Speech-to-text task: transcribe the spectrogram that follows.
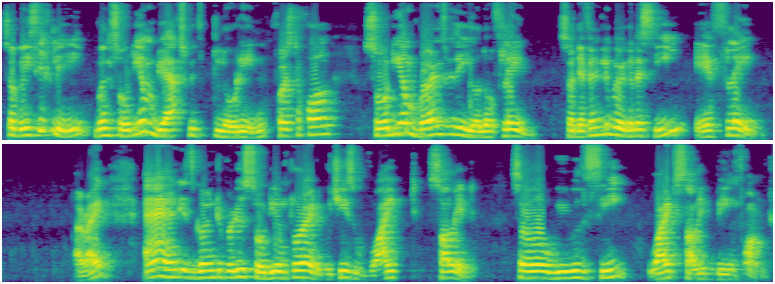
So basically, when sodium reacts with chlorine, first of all, sodium burns with a yellow flame. So definitely we're going to see a flame. Alright, and it's going to produce sodium chloride, which is white solid. So we will see white solid being formed.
